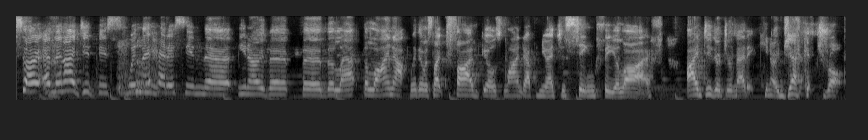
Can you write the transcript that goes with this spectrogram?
So and then I did this when they had us in the you know the the the la- the lineup where there was like five girls lined up and you had to sing for your life. I did a dramatic you know jacket drop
